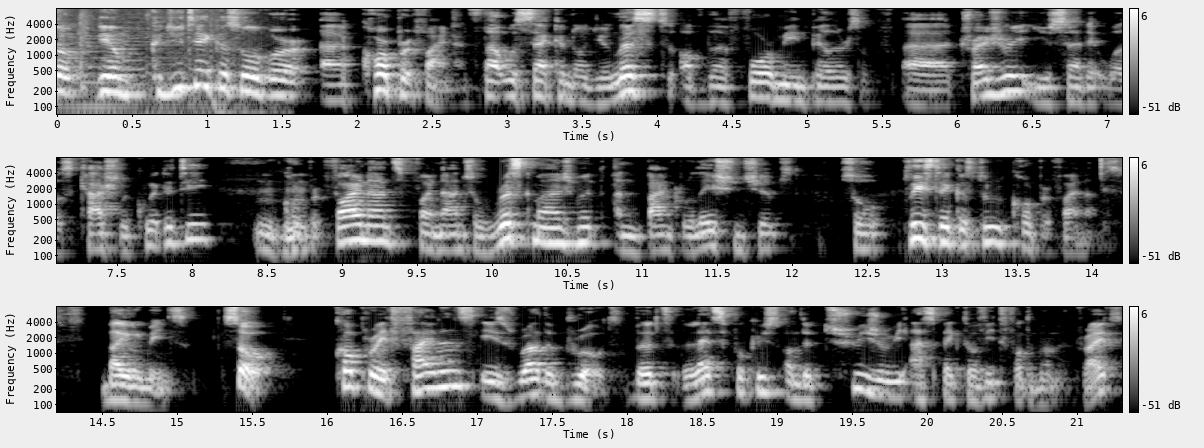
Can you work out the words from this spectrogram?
So, Guillaume, could you take us over uh, corporate finance? That was second on your list of the four main pillars of uh, Treasury. You said it was cash liquidity, mm-hmm. corporate finance, financial risk management, and bank relationships. So, please take us through corporate finance. By all means. So, corporate finance is rather broad, but let's focus on the Treasury aspect of it for the moment, right?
